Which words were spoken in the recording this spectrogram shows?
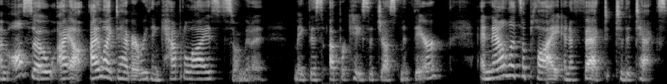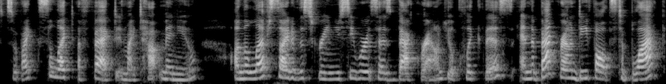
I'm also, I, I like to have everything capitalized, so I'm going to make this uppercase adjustment there. And now let's apply an effect to the text. So if I select effect in my top menu, on the left side of the screen, you see where it says background. You'll click this and the background defaults to black.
